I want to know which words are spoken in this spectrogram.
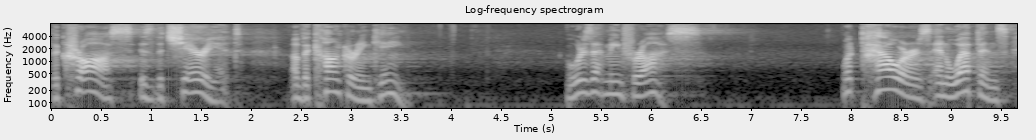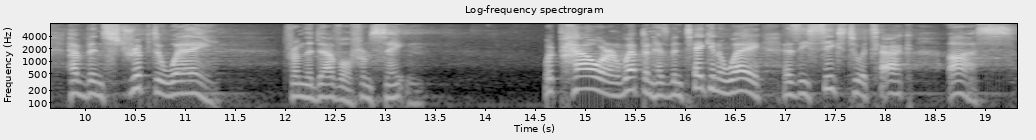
the cross is the chariot of the conquering king. What does that mean for us? What powers and weapons have been stripped away from the devil, from Satan? What power and weapon has been taken away as he seeks to attack us?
